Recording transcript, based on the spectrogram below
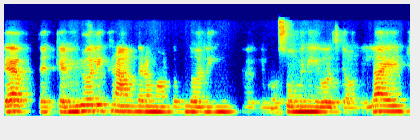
depth. And can you really cram that amount of learning, uh, you know, so many years down the line?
